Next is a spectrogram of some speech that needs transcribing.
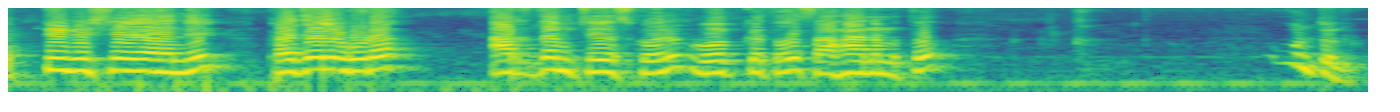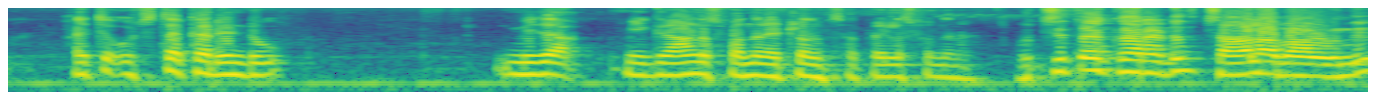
అట్టి విషయాన్ని ప్రజలు కూడా అర్థం చేసుకొని ఓపికతో సహనంతో ఉంటున్నారు. అయితే ఉచిత కరెంటు మీద మీ గ్రామంలో స్పందన ఎట్లా ఉంది సార్? ప్రజల స్పందన? ఉచిత కరెంటు చాలా బాగుంది.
